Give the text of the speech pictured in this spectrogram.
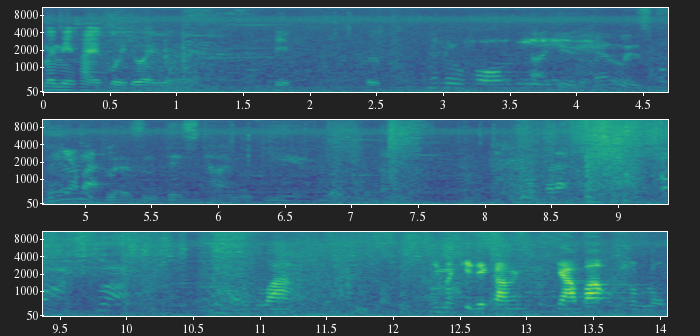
ไม่มีใครคุยด้วยเลยปิดปึ๊บมาดูโฟกนี่ I hear hell is very pleasant this time of year. ก็ได้ Onslaught! ว่างนี่มันกิจกรรมยามว่างของชมรม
